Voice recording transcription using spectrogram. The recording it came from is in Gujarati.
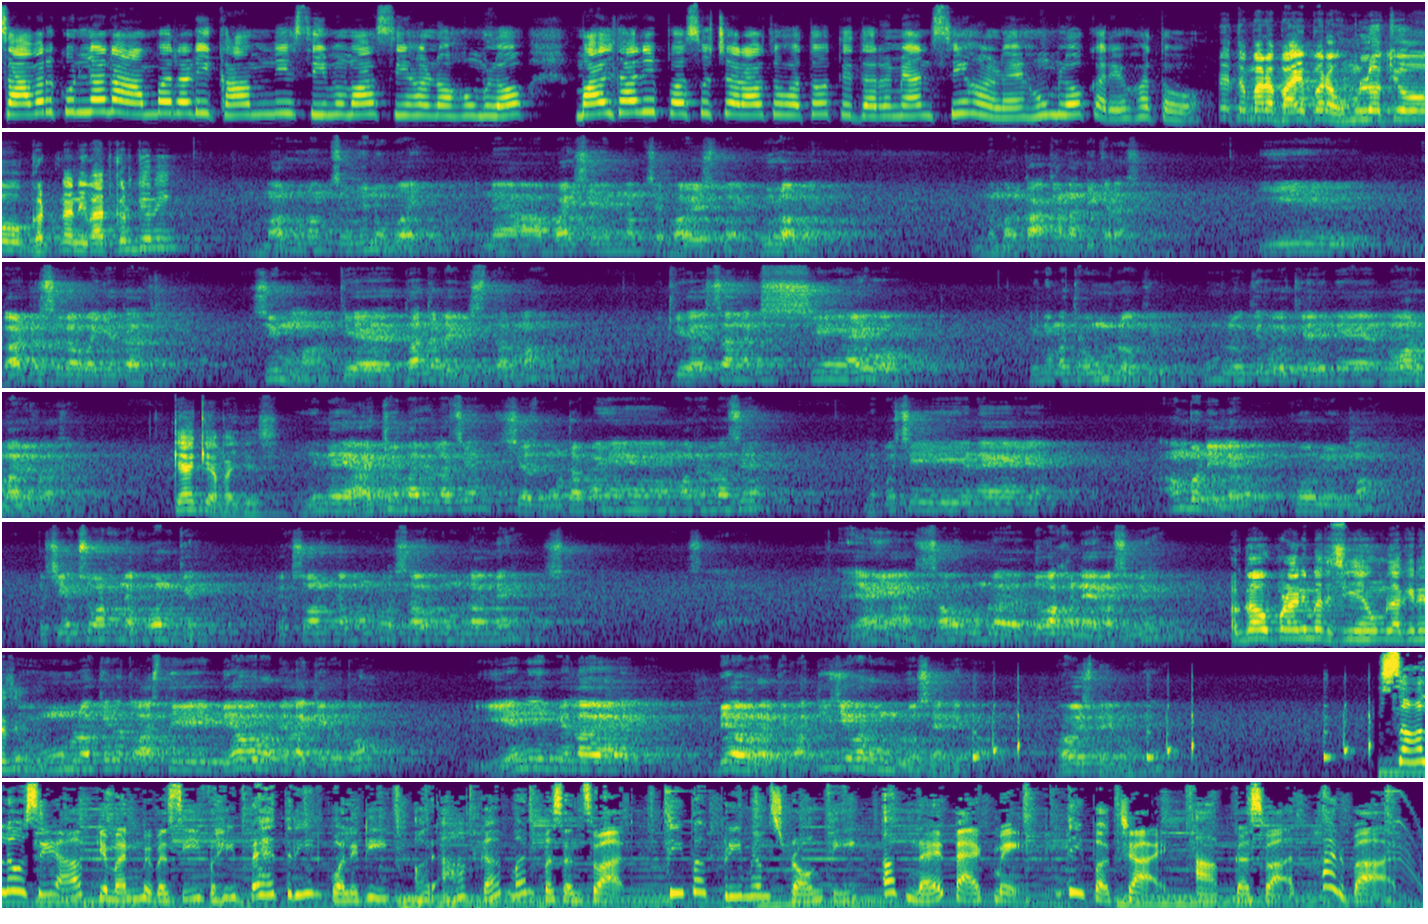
સાવરકુંડલાના આંબરડી ગામની સીમમાં સિંહણનો હુમલો. માલધારી પશુ ચરાવતો હતો. તે દરમિયાન સિંહણે હુમલો કર્યો હતો. અને તમારા ભાઈ પર હુમલો થયો ઘટનાની વાત કરજો નહીં. મારું નામ છે વિનુભાઈ અને આ ભાઈ છે એનું નામ છે ભાવેશભાઈ ભૂરાભાઈ. મારા કાકાના દીકરા છે. એ ગાડર સરાવવા ગયા હતા સીમમાં કે દાતડી વિસ્તારમાં. કે અચાનક સિંહ આવ્યો એની માથે હુમલો કર્યો. હુમલો કર્યો કે એને નોર મારેલા છે. ક્યાં ક્યાં ભાઈ છે? એને હાથે મારેલા છે સેજ મોટા પાયે મારેલા છે ને પછી એને આંબડી લેવા ફોર વ્હીલમાં પછી એકસો આઠને ફોન કર્યો. એકસો આઠને ફોન કર્યો સાવરકુંડલા મેં અહીંયા સાવરકુંડલા દવાખાને આવ્યા છે અગાઉ પણ આની માથે સિંહ હુમલા કર્યા છે? હુમલો કર્યો તો આજથી બે વર્ષ પહેલાં કર્યો હતો એની પહેલાં બે વર્ષ કર્યા ત્રીજી વાર હુમલો છે એની. ભવેશભાઈ માટે सालों से आपके मन में बसी वही बेहतरीन क्वालिटी और आपका मनपसंद स्वाद दीपक प्रीमियम स्ट्रॉन्ग टी अब नए पैक में दीपक चाय आपका स्वाद हर बार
